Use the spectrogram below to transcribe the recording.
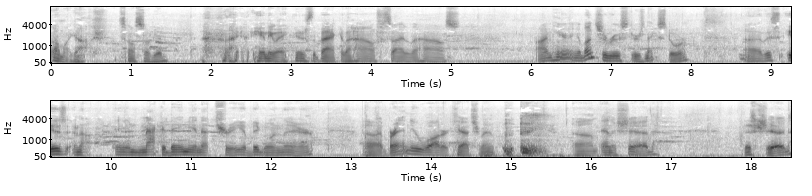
Oh my gosh, it smells so good. anyway, here's the back of the house, side of the house. I'm hearing a bunch of roosters next door. Uh, this is an, a macadamia nut tree, a big one there. Uh, brand new water catchment um, and a shed. This shed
